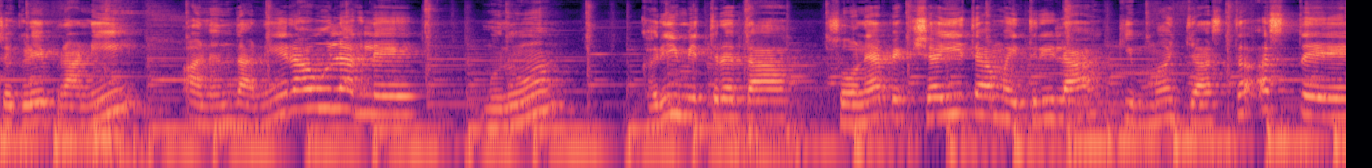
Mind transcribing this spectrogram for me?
सगळे प्राणी आनंदाने राहू लागले. म्हणून खरी मित्रता सोन्यापेक्षाही त्या मैत्रीला किंमत जास्त असते.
